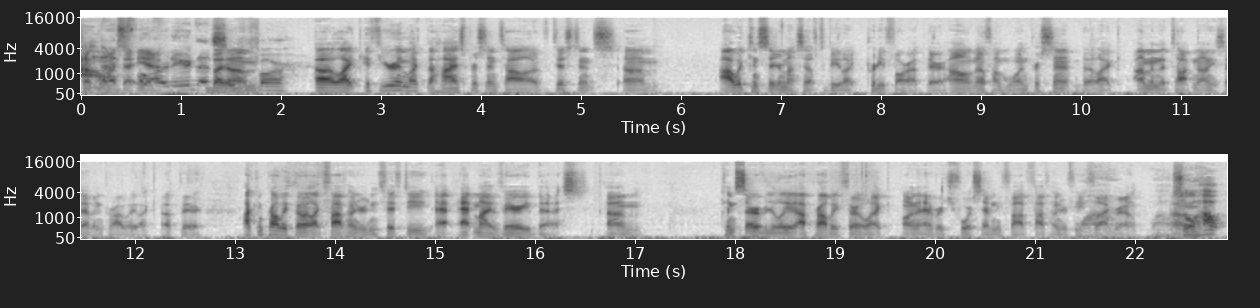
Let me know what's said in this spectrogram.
something That's like that. far, yeah, dude. That's but super um, far. Uh, like if you're in like the highest percentile of distance, um, I would consider myself to be like pretty far up there. I don't know if I'm one percent, but like I'm in the top 97, probably like up there. I can probably throw it like 550 at, at my very best. Um, conservatively, I probably throw like on average 475, 500 feet flat ground. Wow. Um, so how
